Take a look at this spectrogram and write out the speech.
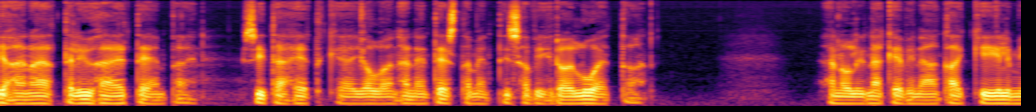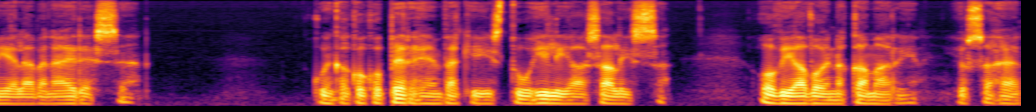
Ja hän ajatteli yhä eteenpäin, sitä hetkeä, jolloin hänen testamenttinsa vihdoin luetaan. Hän oli näkevinään kaikki ilmielävänä edessään. Kuinka koko perheen väki istuu hiljaa salissa, ovi avoinna kamariin, jossa hän,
